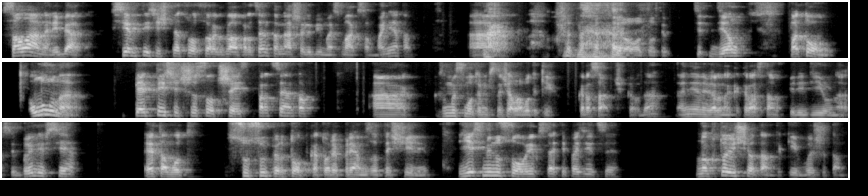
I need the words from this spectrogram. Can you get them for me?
Solana, ребята, 7542% наша любимая с Максом Монета. А, дел. Потом Луна 5606%. А, мы смотрим сначала вот таких красавчиков, да. Они, наверное, как раз там впереди у нас и были все. Это вот супер топ, который прям затащили. Есть минусовые, кстати, позиции. Но кто еще там такие выше там?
